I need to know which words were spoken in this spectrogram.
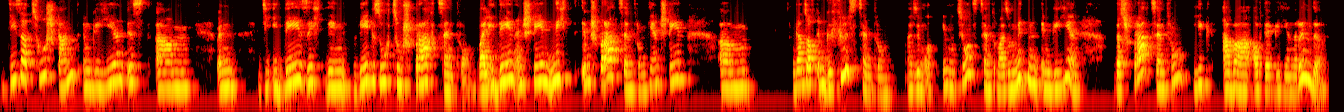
dieser Zustand im Gehirn ist, ähm, wenn die Idee sich den Weg sucht zum Sprachzentrum, weil Ideen entstehen nicht im Sprachzentrum, die entstehen ähm, ganz oft im Gefühlszentrum, also im Emotionszentrum, also mitten im Gehirn. Das Sprachzentrum liegt aber auf der Gehirnrinde.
